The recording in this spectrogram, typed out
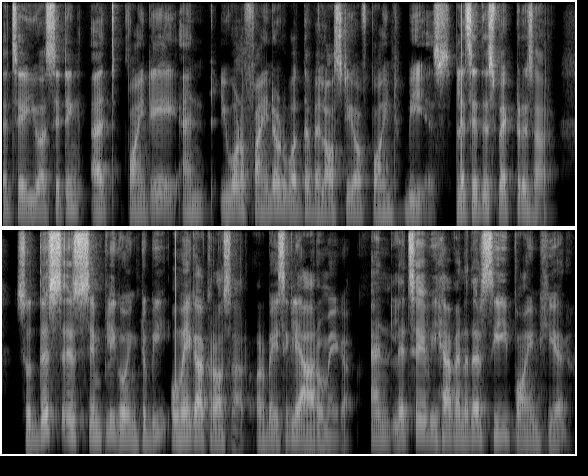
Let's say you are sitting at point A and you want to find out what the velocity of point B is. Let's say this vector is R. So this is simply going to be omega cross r or basically r omega. And let's say we have another C point here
